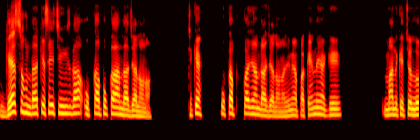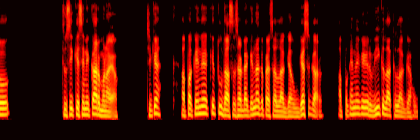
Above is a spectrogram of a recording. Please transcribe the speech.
ਗੈਸ ਹੁੰਦਾ ਕਿਸੇ ਚੀਜ਼ ਦਾ ਉੱਕਾ ਪੁੱਕਾ ਅੰਦਾਜ਼ਾ ਲਾਉਣਾ, ਠੀਕ ਹੈ ਉੱਕਾ ਪੁੱਕਾ ਜਿਹਾ ਅੰਦਾਜ਼ਾ ਲਾਉਣਾ, ਜਿਵੇਂ ਆਪਾਂ ਕਹਿੰਦੇ ਆ ਕਿ ਮੰਨ ਕੇ ਚੱਲੋ ਤੁਸੀਂ ਕਿਸੇ ਨੇ ਘਰ ਬਣਾਇਆ, ਠੀਕ ਹੈ, ਆਪਾਂ ਕਹਿੰਦੇ ਆ ਕਿ ਤੂੰ ਦੱਸ ਸਾਡਾ ਕਿੰਨਾ ਕੁ ਪੈਸਾ ਲੱਗ ਗਿਆ ਹੋਊ ਗੈਸ ਕਰ, ਆਪਾਂ ਕਹਿੰਦੇ ਕਿ ਯਾਰ 20 ਕੁ ਲੱਖ ਲੱਗ ਗਿਆ ਹੋਊ,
